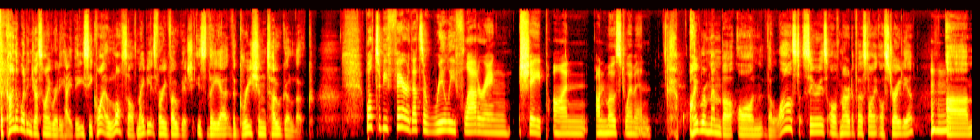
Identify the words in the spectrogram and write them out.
The kind of wedding dress I really hate that you see quite a lot of, maybe it's very voguish, is the uh, the Grecian toga look. Well, to be fair, that's a really flattering shape on on most women. I remember on the last series of Married at First Sight Australia, Mm-hmm. um,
